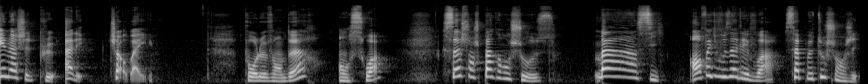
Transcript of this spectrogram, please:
Il n'achète plus. Allez, ciao bye. Pour le vendeur, en soi, ça change pas grand-chose. Ben si, en fait vous allez voir, ça peut tout changer.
